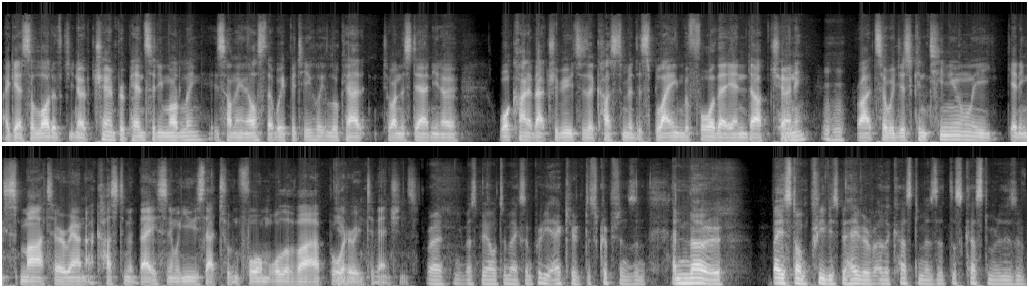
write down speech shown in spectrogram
I guess, a lot of you know churn propensity modeling is something else that we particularly look at to understand, you know. What kind of attributes is a customer displaying before they end up churning, mm-hmm. right? So we're just continually getting smarter around our customer base, and we use that to inform all of our broader yeah. interventions. Right. You must be able to make some pretty accurate descriptions and, and know based on previous behavior of other customers that this customer there's a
